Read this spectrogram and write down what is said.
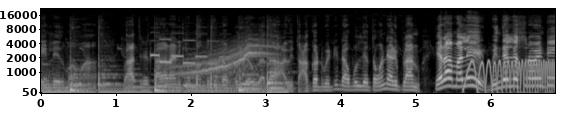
ఏం లేదు మామ. రాత్రి తాగడానికి మందుకు డబ్బులు లేవు కదా. అవి తాకట్టు పెట్టి డబ్బులు తెస్తామని అడి ప్లాన్. ఎరా మళ్ళీ బిందెలు తెస్తున్నావు ఏంటి?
